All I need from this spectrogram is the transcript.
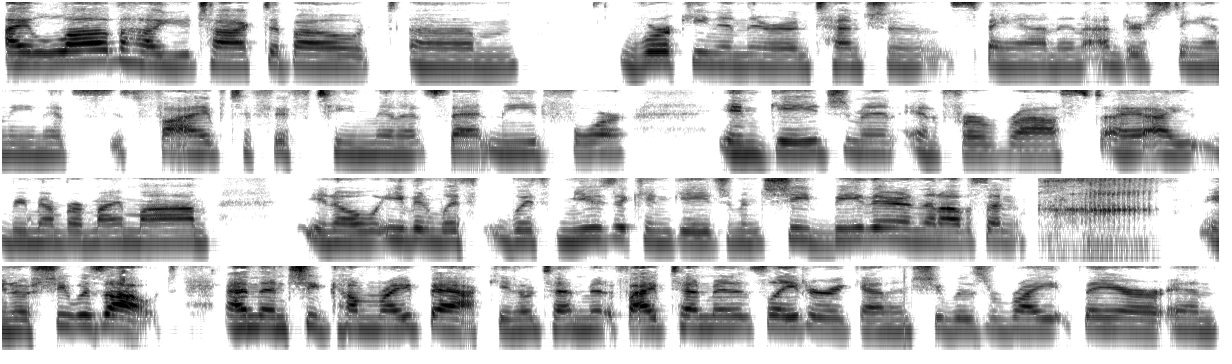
i love how you talked about um, working in their attention span and understanding it's it's five to 15 minutes that need for engagement and for rest I, I remember my mom you know even with with music engagement she'd be there and then all of a sudden you know she was out. And then she'd come right back you know 10 minutes five ten minutes later again and she was right there. And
